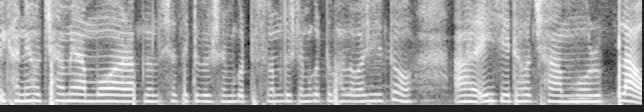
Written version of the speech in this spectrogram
ওইখানে হচ্ছে আমি, আম্মু আর আপনাদের সাথে একটু দুষ্টামি করতেছিলাম। দুষ্টামি করতে ভালোবাসি তো। আর এই যে এটা হচ্ছে আম্মুর প্লাউ।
